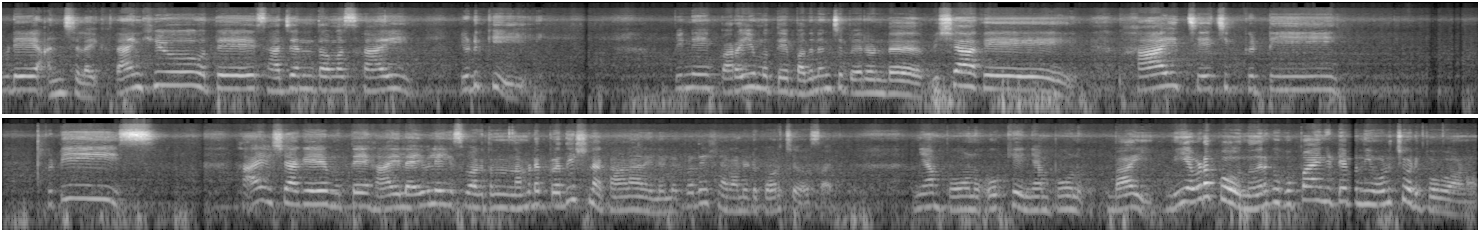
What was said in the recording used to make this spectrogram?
ഇവിടെ അഞ്ച് ലൈക്ക് താങ്ക് യു മുത്തേ. Sajan Thomas hi Idukki. പിന്നെ പറയും മുത്തേ പതിനഞ്ച് പേരുണ്ട്. വിശാഖേ. ഹായ് ചേച്ചി കുട്ടി. കുട്ടീസ്. ഹായ് വിശാഖേ മുത്തേ. ഹായ്. ലൈവിലേക്ക് സ്വാഗതം. നമ്മുടെ പ്രതീക്ഷണ കാണാനില്ലല്ലോ. പ്രതീക്ഷണ കണ്ടിട്ട് കുറച്ച് ദിവസമായി. ഞാൻ പോണു. ഓക്കെ ഞാൻ പോണു. ബായ്. നീ എവിടെ പോകുന്നു? നിനക്ക് കുപ്പായം കിട്ടിയപ്പോൾ നീ ഒളിച്ചോടി പോവുകയാണോ?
